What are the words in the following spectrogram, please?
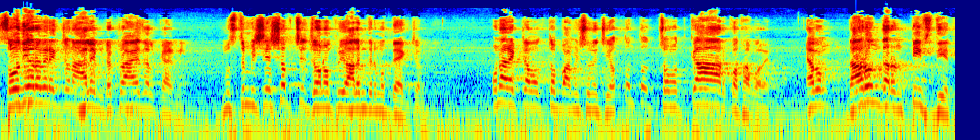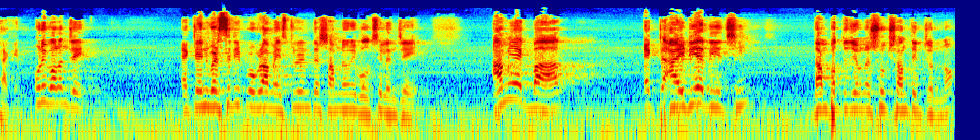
সৌদি আরবের একজন আলেম, ডক্টর আয়েজ আল কার্নি। মুসলিম বিশ্বের সবচেয়ে জনপ্রিয় আলেমদের মধ্যে একজন। ওনার একটা বক্তব্য আমি শুনেছি, অত্যন্ত চমৎকার কথা বলেন এবং দারুণ দারুণ টিপস দিয়ে থাকেন। উনি বলেন যে, একটা ইউনিভার্সিটি প্রোগ্রামে স্টুডেন্টদের সামনে উনি বলছিলেন যে, আমি একবার একটা আইডিয়া দিয়েছি দাম্পত্য জীবনের সুখ শান্তির জন্য।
